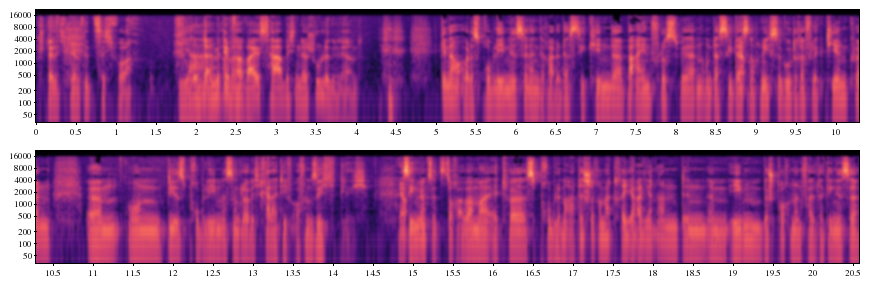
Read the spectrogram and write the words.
Stelle ich mir witzig vor. Ja, Und dann mit dem Verweis habe ich in der Schule gelernt. genau, aber das Problem ist ja dann gerade, dass die Kinder beeinflusst werden und dass sie das ja. noch nicht so gut reflektieren können. Ähm, und dieses Problem ist dann, glaube ich, relativ offensichtlich. Ja. Sehen wir uns jetzt doch aber mal etwas problematischere Materialien an, denn im eben besprochenen Fall, da ging es ja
